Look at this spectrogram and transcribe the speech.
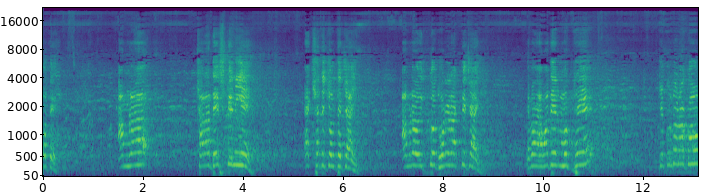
হতে। আমরা সারা দেশকে নিয়ে একসাথে চলতে চাই। আমরা ঐক্য ধরে রাখতে চাই। এবং আমাদের মধ্যে যে কোনো রকম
